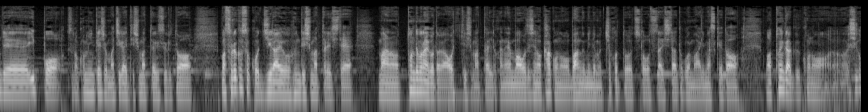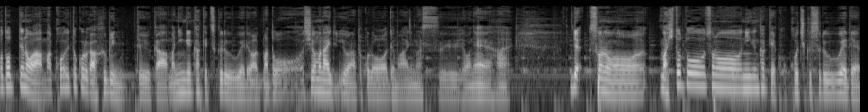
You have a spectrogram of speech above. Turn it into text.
で一歩そのコミュニケーション間違えてしまったりすると、まあ、それこそこう地雷を踏んでしまったりして、まあ、あのとんでもないことが起きてしまったりとかね、まあ、私の過去の番組でもちょこっとちょっとお伝えしたところもありますけど、まあ、とにかくこの仕事っていうのは、まあ、こういうところが不憫というか、まあ、人間関係作る上では、まあ、どうしようもないようなところでもありますよね。はい。で、その、まあ、人とその人間関係を構築する上で、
